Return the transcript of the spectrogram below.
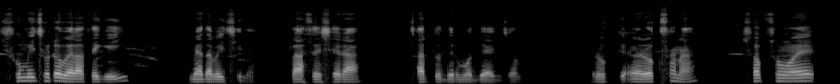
সুমি ছোটবেলা থেকেই মেধাবী ছিল। ক্লাসের সেরা ছাত্রদের মধ্যে একজন। রোক- রোকসানা সবসময়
